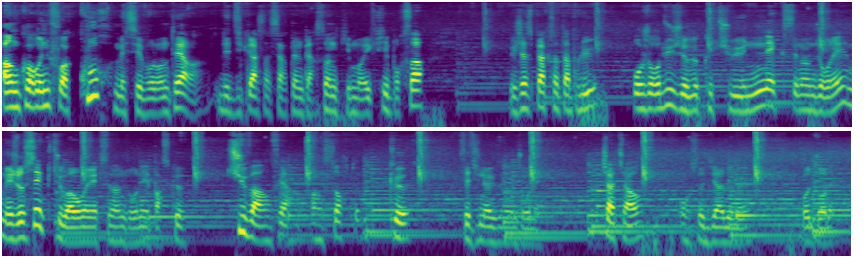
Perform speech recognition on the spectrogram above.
encore une fois court, mais c'est volontaire, dédicace à certaines personnes qui m'ont écrit pour ça. J'espère que ça t'a plu. Aujourd'hui, je veux que tu aies une excellente journée, mais je sais que tu vas avoir une excellente journée parce que tu vas en faire en sorte que c'est une excellente journée. Ciao, ciao. On se dit à demain. Bonne journée.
